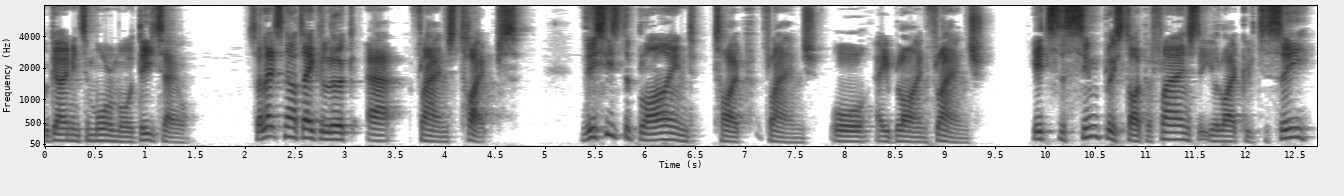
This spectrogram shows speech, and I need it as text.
we're going into more and more detail. So let's now take a look at flange types. This is the blind type flange or a blind flange. It's the simplest type of flange that you're likely to see.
